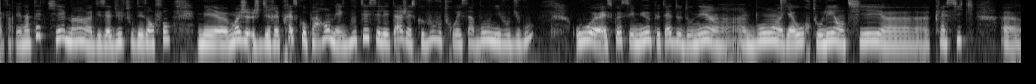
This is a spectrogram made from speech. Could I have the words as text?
Enfin, il y en a peut-être qui aiment, hein, des adultes ou des enfants, mais moi, je, je dirais presque aux parents, mais goûtez ces laitages. Est-ce que vous vous trouvez ça bon au niveau du goût? Ou euh, est-ce que c'est mieux peut-être de donner un, bon yaourt au lait entier euh, classique euh,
